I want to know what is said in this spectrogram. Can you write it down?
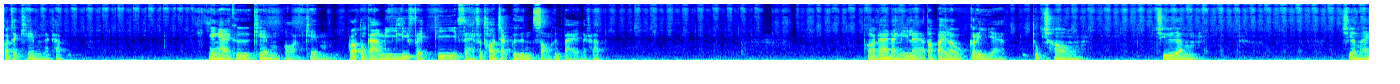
ก็จะเข้มนะครับ ง่ายๆ คือเข้มอ่อนเข้ม เพราะตรงกลางมีรีเฟล็กที่แสงสะท้อนจากพื้นส่องขึ้นไปนะครับ พอได้ดังนี้แล้วต่อไปเราเกลี่ยทุกช่อง เชื่อม เชื่อมให้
